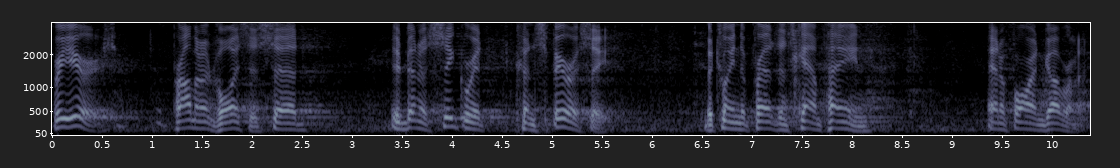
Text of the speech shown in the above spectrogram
For years, prominent voices said there'd been a secret conspiracy between the president's campaign and a foreign government.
